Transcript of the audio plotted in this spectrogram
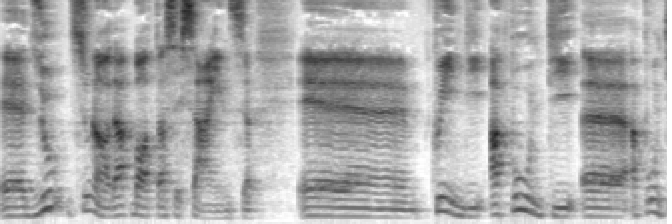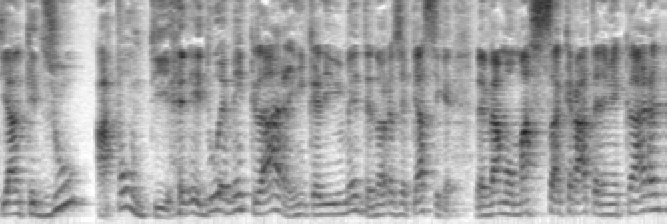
eh, Zu, Tsunoda, Bottas e Sainz. Eh, quindi appunti, eh, appunti anche Zu, appunti le due McLaren, incredibilmente Norris e Piastri che le avevamo massacrate le McLaren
